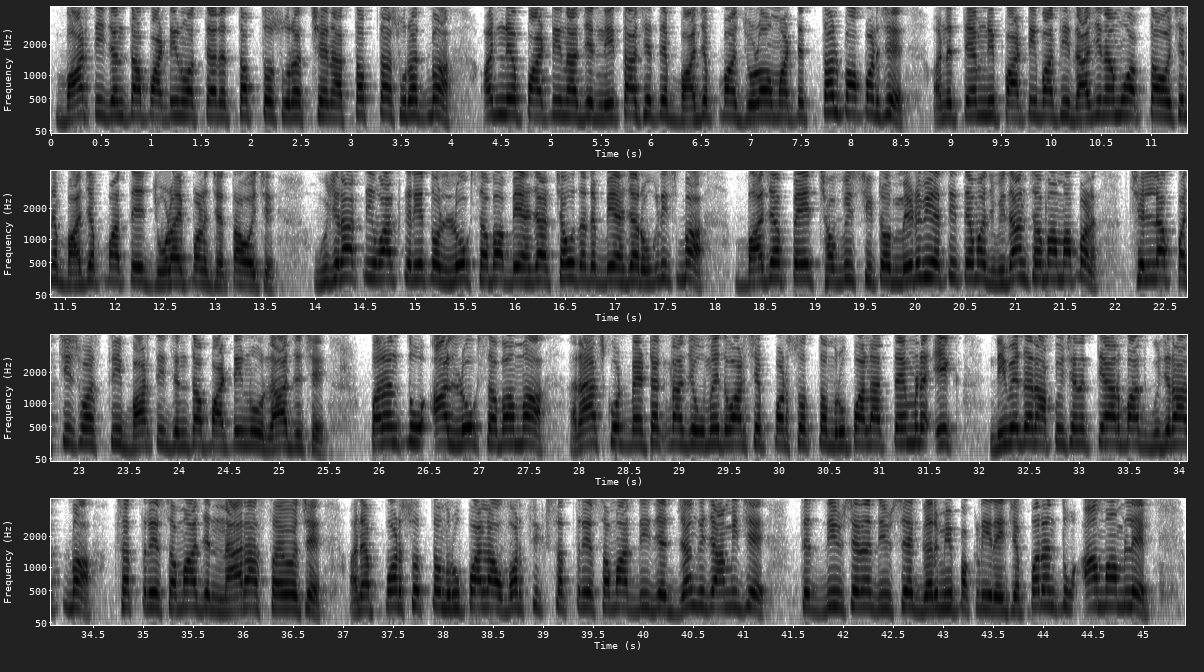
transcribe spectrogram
ભારતીય જનતા પાર્ટીનું અત્યારે તપતો સુરત છે અને આ તપતા સુરતમાં અન્ય પાર્ટીના જે નેતા છે તે ભાજપમાં જોડાવા માટે તલપાપડ છે અને તેમની પાર્ટીમાંથી રાજીનામું આપતા હોય છે અને ભાજપમાં તે જોડાઈ પણ જતા હોય છે. ગુજરાતની વાત કરીએ તો લોકસભા બે હજાર ચૌદ અને બે હજાર ઓગણીસમાં ભાજપે છવ્વીસ સીટો મેળવી હતી તેમજ વિધાનસભામાં પણ છેલ્લા પચીસ વર્ષથી ભારતીય જનતા પાર્ટીનું રાજ છે. પરંતુ આ લોકસભામાં રાજકોટ બેઠકના જે ઉમેદવાર છે, પરસોત્તમ રૂપાલા, તેમણે એક નિવેદન આપ્યું છે અને ત્યારબાદ ગુજરાતમાં ક્ષત્રિય સમાજ નારાજ થયો છે. અને પરસોત્તમ રૂપાલા વર્ષિક ક્ષત્રિય સમાજની જે જંગ જામી છે તે દિવસે ને દિવસે ગરમી પકડી રહી છે. પરંતુ આ મામલે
